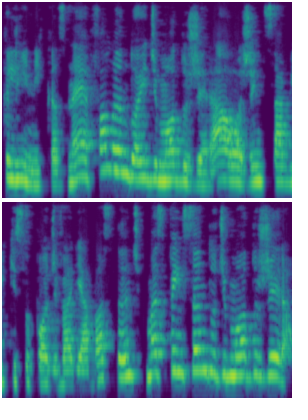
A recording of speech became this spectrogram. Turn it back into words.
clínicas, né? Falando aí de modo geral, a gente sabe que isso pode variar bastante, mas pensando de modo geral,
